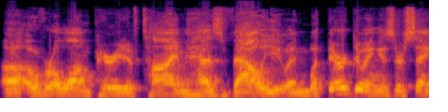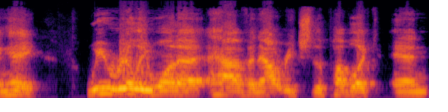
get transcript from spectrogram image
uh, over a long period of time has value. And what they're doing is they're saying, hey, we really want to have an outreach to the public and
